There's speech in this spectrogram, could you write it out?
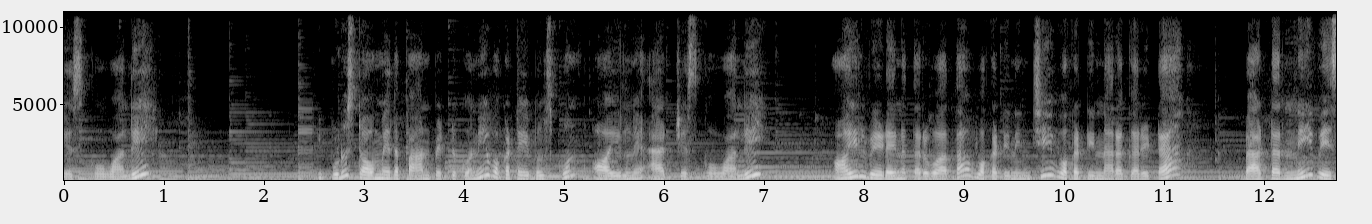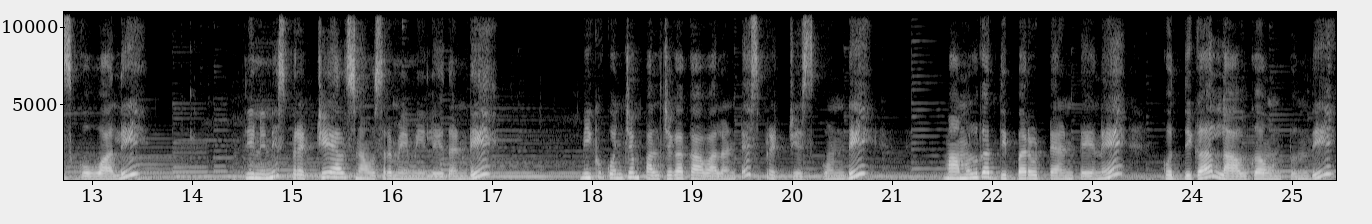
చేసుకోవాలి. ఇప్పుడు స్టవ్ మీద పాన్ పెట్టుకొని ఒక టేబుల్ స్పూన్ ఆయిల్ని యాడ్ చేసుకోవాలి. ఆయిల్ వేడైన తర్వాత ఒకటి నుంచి ఒకటిన్నర గరిట బ్యాటర్ని వేసుకోవాలి. దీనిని స్ప్రెడ్ చేయాల్సిన అవసరం ఏమీ లేదండి. మీకు కొంచెం పల్చగా కావాలంటే స్ప్రెడ్ చేసుకోండి. మామూలుగా దిబ్బ రొట్టె అంటేనే కొద్దిగా లావుగా ఉంటుంది.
